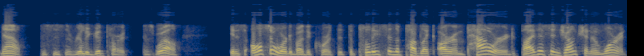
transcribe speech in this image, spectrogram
Now, this is the really good part as well. It is also ordered by the court that the police and the public are empowered by this injunction and warrant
